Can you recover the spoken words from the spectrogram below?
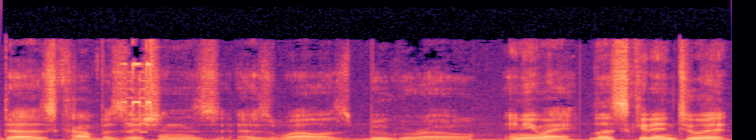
does compositions as well as Bouguereau. Anyway, let's get into it.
